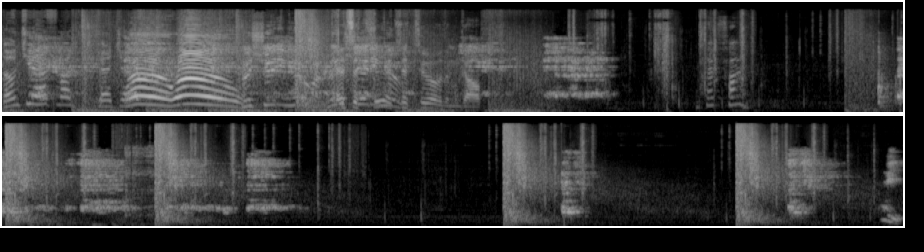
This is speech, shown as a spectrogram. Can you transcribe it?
Don't you have like gadget? Whoa, whoa! Who's shooting who? Who's It's a two. who? It's a two of them golf. Okay, fine. Hey,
